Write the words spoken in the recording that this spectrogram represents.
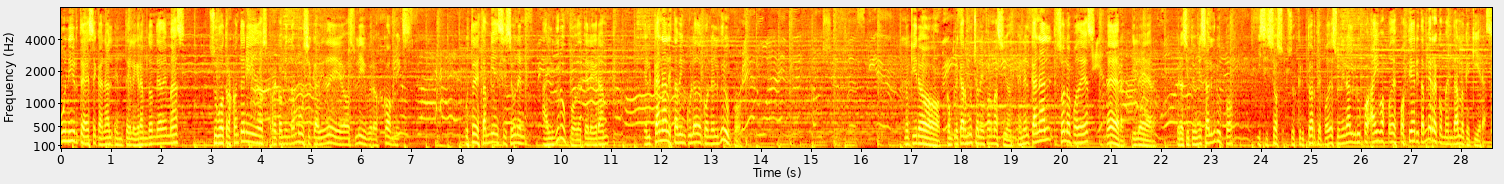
unirte a ese canal en Telegram, donde además subo otros contenidos, recomiendo música, videos, libros, cómics. Ustedes también si se unen al grupo de Telegram, el canal está vinculado con el grupo. No quiero complicar mucho la información. En el canal solo podés ver y leer. Pero si te unís al grupo y si sos suscriptor te podés unir al grupo, ahí vos podés postear y también recomendar lo que quieras.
